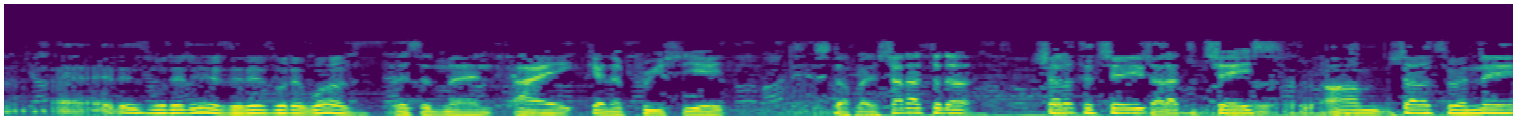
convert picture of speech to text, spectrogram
uh, it is what it is. It is what it was. Listen, man, I can appreciate stuff like this. Shout out to the Shout out to Chase. Shout out to Chase. Um, shout out to Renee.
